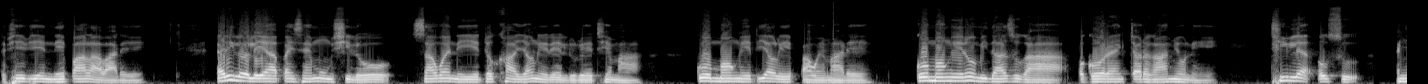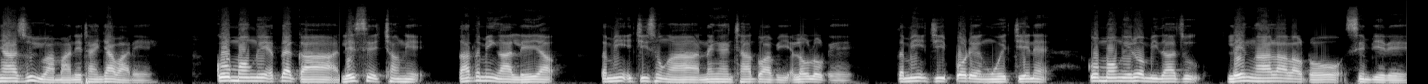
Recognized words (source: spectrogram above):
တဖြည်းဖြည်းနေပါလာပါတယ်။အဲ့ဒီလိုလေယာပိုင်ဆိုင်မှုမရှိလို့စားဝတ်နေရဒုက္ခရောက်နေတဲ့လူတွေထင်မှာကိုမောင်ငယ်တယောက်လေးပါဝင်ပါတယ်။ ကိုမောင်ငယ်တို့မိသားစုကပကော်တိုင်းကြောက်တကားမြို့နယ်ထီလက်အုပ်စုအညာစုရွာမှာနေထိုင်ကြပါတယ်။ကိုမောင်ငယ်အသက်က46နှစ်သားသမီးက4ယောက်သမီးအကြီးဆုံးကနိုင်ငံခြားသွားပြီးအလုပ်လုပ်တယ်သမီးအကြီးပို့တဲ့ငွေကြေးနဲ့ကိုမောင်ငယ်တို့မိသားစု4-5လလောက်တော့အဆင်ပြေတယ်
